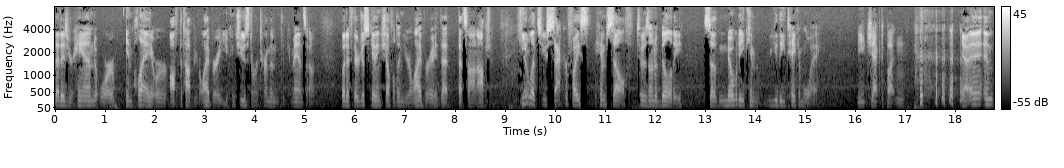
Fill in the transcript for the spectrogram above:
that is your hand or in play or off the top of your library, you can choose to return them to the command zone. But if they're just getting shuffled into your library, that that's not an option. He nope. lets you sacrifice himself to his own ability, so nobody can really take him away. The eject button. yeah, and,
